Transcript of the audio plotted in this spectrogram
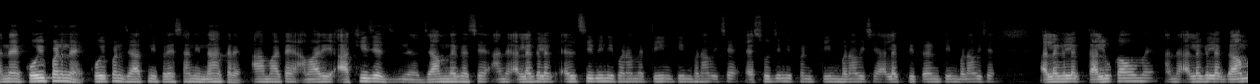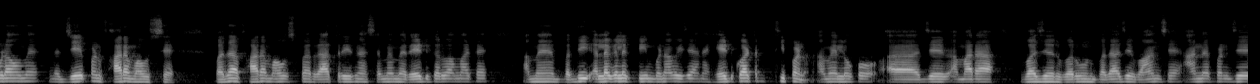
અને કોઈ પણને, કોઈ પણ જાતની પરેશાની ના કરે. આ માટે અમારી આખી જે જામનગર છે અને અલગ અલગ એલસીબીની પણ અમે તીન ટીમ બનાવી છે, એસઓજીની પણ ટીમ બનાવી છે, અલગથી ત્રણ ટીમ બનાવી છે. અલગ અલગ તાલુકાઓમાં અને અલગ અલગ ગામડાઓમાં અને જે પણ ફાર્મ હાઉસ છે બધા ફાર્મ હાઉસ પર રાત્રિના સમયમાં રેડ કરવા માટે અમે બધી અલગ અલગ ટીમ બનાવી છે અને હેડક્વાર્ટરથી પણ અમે લોકો જે અમારા વજર, વરુણ બધા જે વાન છે, આને પણ જે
